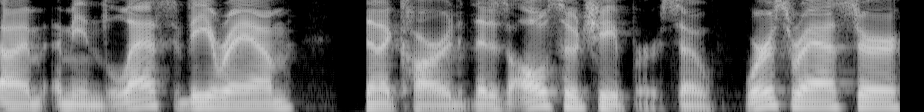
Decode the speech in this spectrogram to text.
um, I mean, less VRAM than a card that is also cheaper. So, worse raster,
